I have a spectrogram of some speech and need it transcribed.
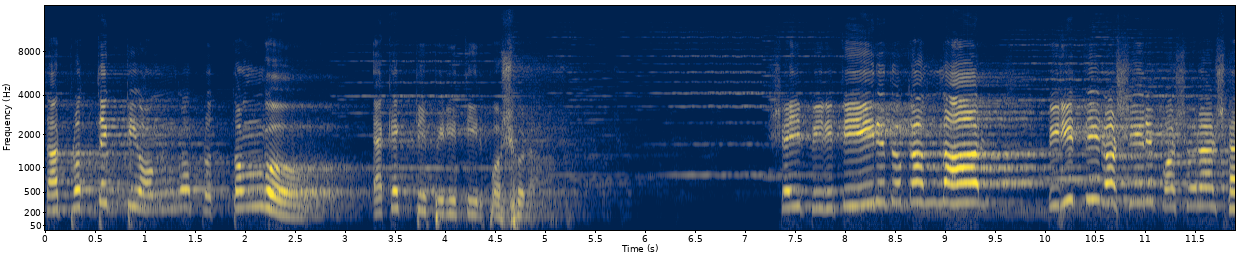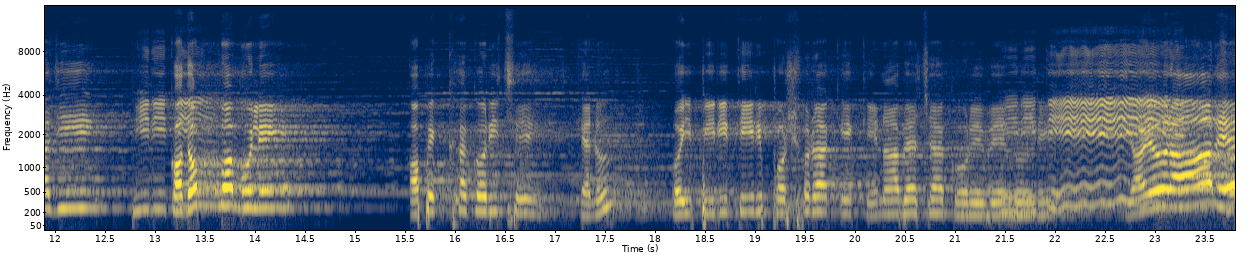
তার প্রত্যেকটি অঙ্গ প্রত্যঙ্গ এক একটি প্রীতির পশরা। সেই প্রীতির দোকানদার প্রীতি রসের পশরা সাজিয়ে প্রীতি কদম্ব মূলে অপেক্ষা করিছে কেন? ওই পীড়িতির পশরাকে কেনা বেচা করবে জয় রাধে।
